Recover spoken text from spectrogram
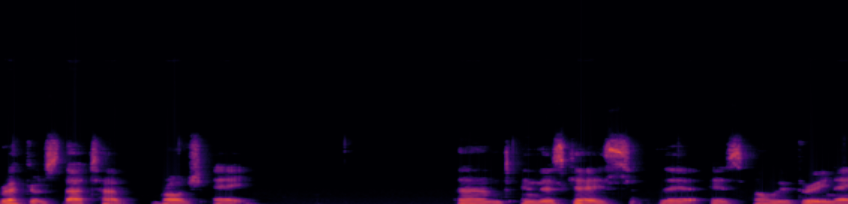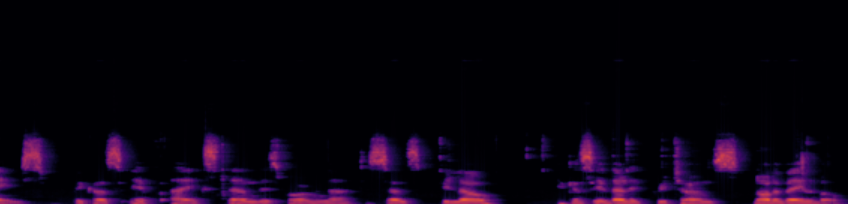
Records that have branch A and in this case there is only three names because if I extend this formula to cells below you can see that it returns not available.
